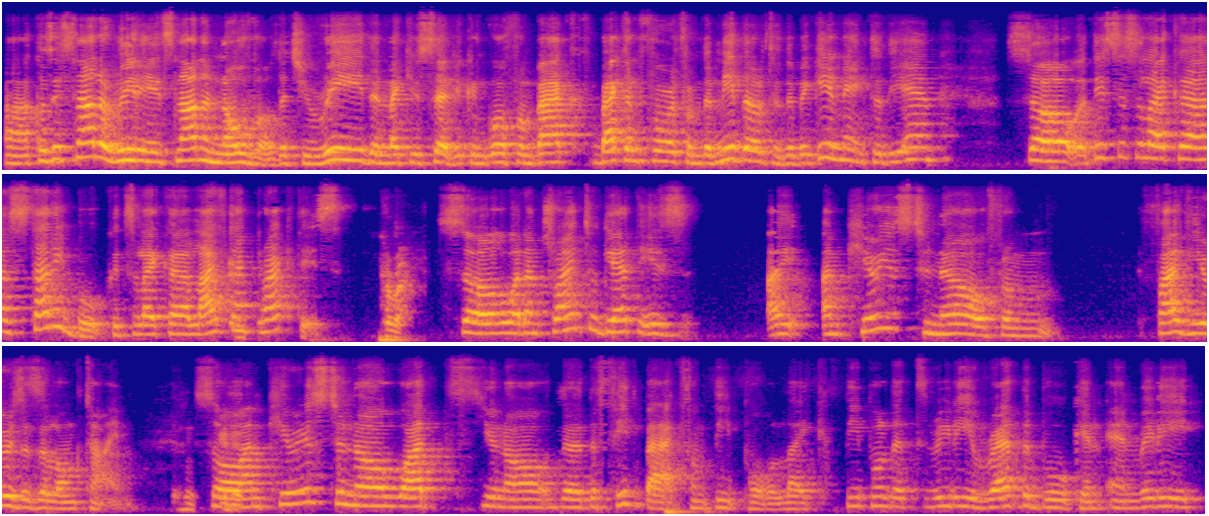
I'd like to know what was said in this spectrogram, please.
because uh, it's not a reading, it's not a novel that you read, and like you said, you can go from back back and forth from the middle to the beginning to the end. So this is like a study book. It's like a lifetime practice. Correct. So what I'm trying to get is, I I'm curious to know from five years is a long time. Mm-hmm. So I'm curious to know what you know the the feedback from people, like people that really read the book and and really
